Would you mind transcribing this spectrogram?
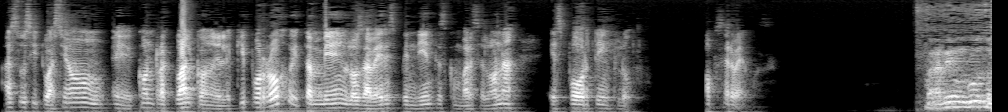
a su situación eh, contractual con el equipo rojo y también los haberes pendientes con Barcelona Sporting Club. Observemos. Para mí es un gusto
